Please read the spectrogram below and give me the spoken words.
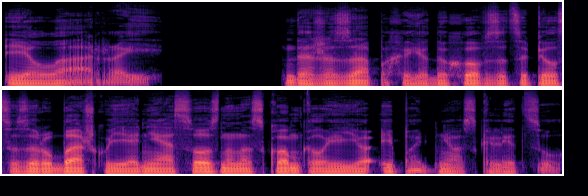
и Ларой. Даже запах ее духов зацепился за рубашку, я неосознанно скомкал ее и поднес к лицу.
